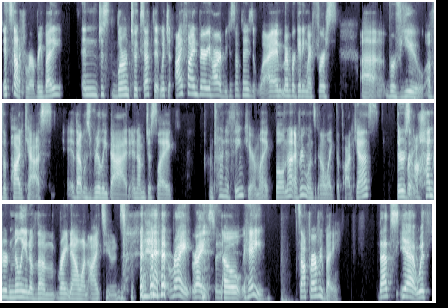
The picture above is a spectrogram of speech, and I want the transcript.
it's not for everybody and just learn to accept it which i find very hard because sometimes i remember getting my first uh, review of the podcast eh, that was really bad and i'm just like i'm trying to think here. I'm like well not everyone's gonna like the podcast. There's a right. hundred million of them right now on itunes. Right right. So, so hey it's not for everybody. That's yeah with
